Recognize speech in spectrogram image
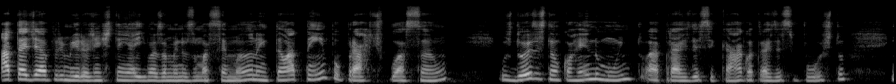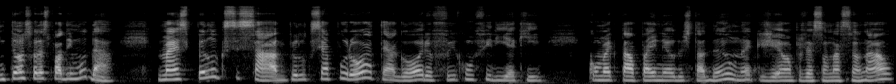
Até dia 1 a gente tem aí mais ou menos uma semana, então há tempo para articulação. Os dois estão correndo muito atrás desse cargo, atrás desse posto. Então as coisas podem mudar. Mas pelo que se sabe, pelo que se apurou até agora, eu fui conferir aqui como é que está o painel do Estadão, né, que já é uma projeção nacional.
